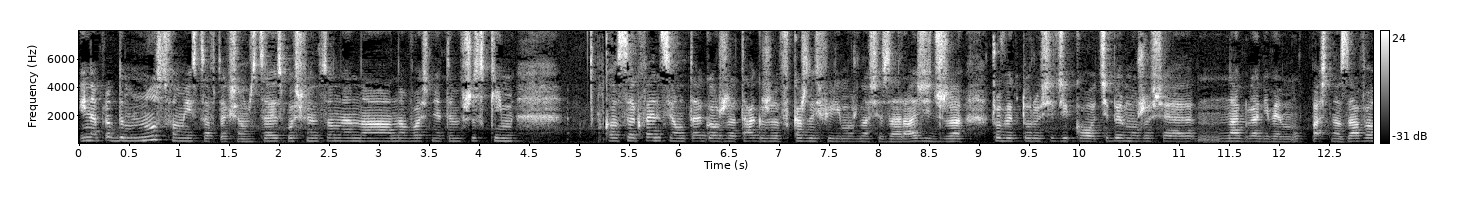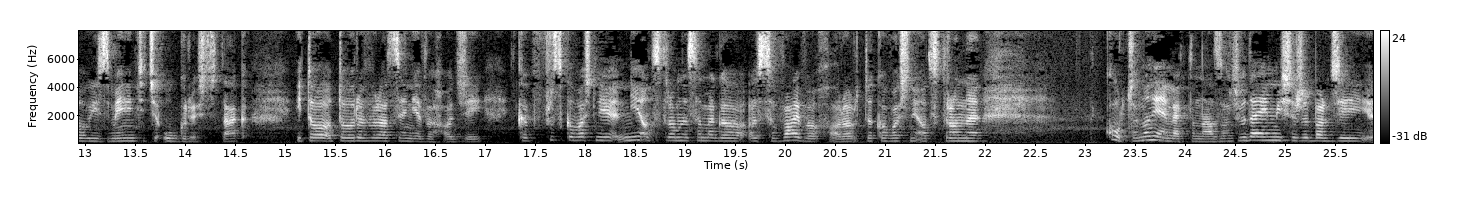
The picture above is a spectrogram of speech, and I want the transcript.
I naprawdę mnóstwo miejsca w tej książce jest poświęcone na, na właśnie tym wszystkim konsekwencją tego, że tak, że w każdej chwili można się zarazić, że człowiek, który siedzi koło ciebie może się nagle, nie wiem, upaść na zawał i zmienić i cię ugryźć, tak? I to, to rewelacyjnie wychodzi. Wszystko właśnie nie od strony samego survival horror, tylko właśnie od strony Kurczę, no nie wiem jak to nazwać. Wydaje mi się, że bardziej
